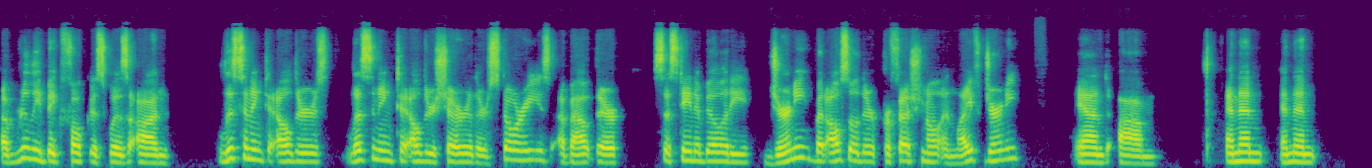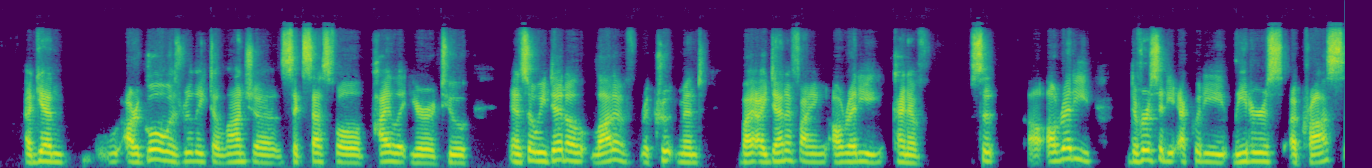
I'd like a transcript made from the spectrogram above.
a really big focus was on listening to elders listening to elders share their stories about their sustainability journey, but also their professional and life journey. And um, and then and then again, our goal was really to launch a successful pilot year or two. And so we did a lot of recruitment by identifying already kind of so, already diversity equity leaders across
